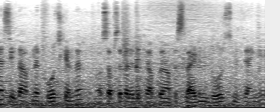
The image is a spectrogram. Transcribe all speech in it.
हैं सीधा अपने कोच के अंदर। और सबसे पहले देखिए, आपको यहाँ पे स्लाइडिंग डोर्स मिल जाएँगे।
